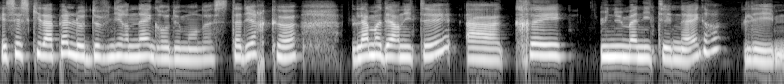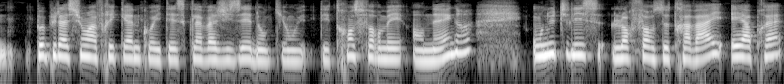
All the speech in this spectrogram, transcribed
Et c'est ce qu'il appelle le devenir nègre du monde. C'est-à-dire que la modernité a créé une humanité nègre, les populations africaines qui ont été esclavagisées, donc qui ont été transformées en nègres. On utilise leur force de travail et après,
